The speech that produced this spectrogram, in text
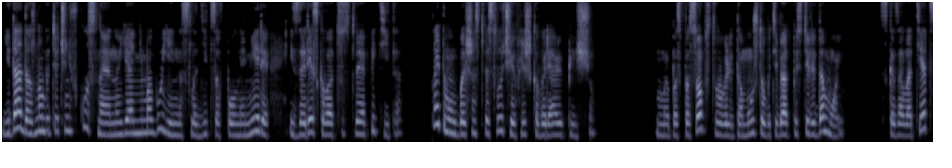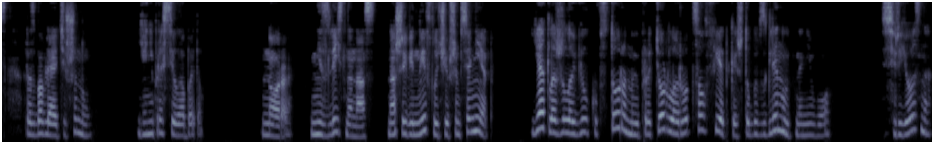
Еда должно быть очень вкусная, но я не могу ей насладиться в полной мере из-за резкого отсутствия аппетита, поэтому в большинстве случаев лишь ковыряю пищу. «Мы поспособствовали тому, чтобы тебя отпустили домой», — сказал отец, разбавляя тишину. Я не просила об этом. «Нора, не злись на нас. Нашей вины в случившемся нет». Я отложила вилку в сторону и протерла рот салфеткой, чтобы взглянуть на него. «Серьезно?»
